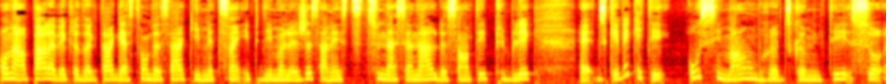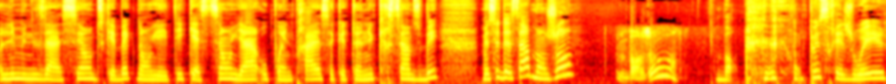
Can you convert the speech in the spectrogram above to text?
On en parle avec le docteur Gaston Dessert, qui est médecin épidémiologiste à l'Institut national de santé publique euh, du Québec, qui était aussi membre du comité sur l'immunisation du Québec, dont il a été question hier au point de presse que tenu Christian Dubé. Monsieur Dessert, bonjour. Bonjour. Bon, on peut se réjouir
